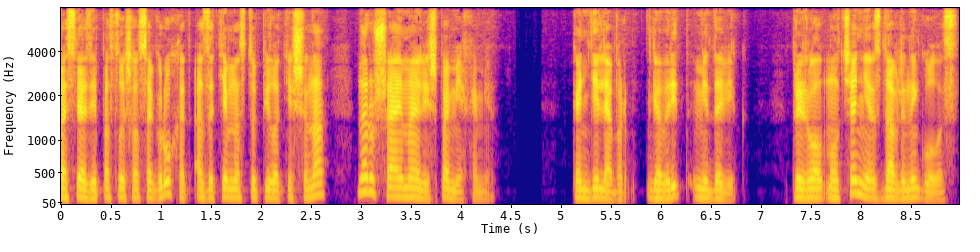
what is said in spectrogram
По связи послышался грохот, а затем наступила тишина, нарушаемая лишь помехами. «Канделябр», — говорит медовик. Прервал молчание сдавленный голос.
